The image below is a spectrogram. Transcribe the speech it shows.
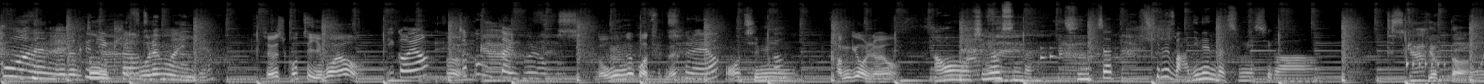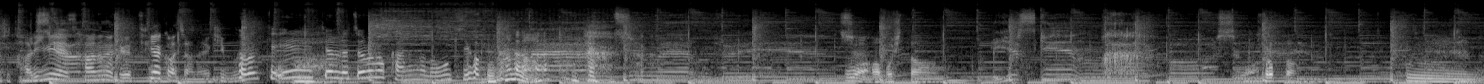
소풍 애들은 또 이렇게 그니까. 오랜만인데요? 제가 코트 입어요. 이거요? 조금 이따 입으려고. 너무 힘들 것 같은데? 그래요? 어 지민. 감기 걸려요. 어 신경 쓴다. 진짜 티를 많이 낸다 지민 씨가. 귀엽다. 어, 저 다리 위에 사는 거 되게 특이할 것 같지 않아요? 기분? 저렇게 일절로 쪼르륵 가는 거 너무 귀엽다. 우와, 아, 멋있다. 부럽다. 음.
